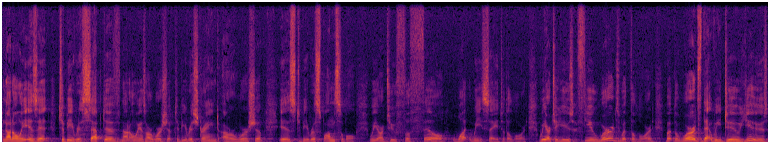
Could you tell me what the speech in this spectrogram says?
not only is it to be receptive, not only is our worship to be restrained, our worship is to be responsible. We are to fulfill what we say to the Lord. We are to use few words with the Lord, but the words that we do use,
